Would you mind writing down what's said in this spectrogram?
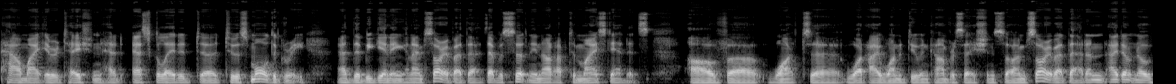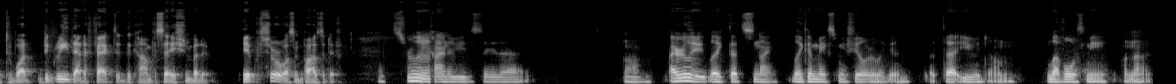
how my irritation had escalated uh, to a small degree at the beginning, and I'm sorry about that. That was certainly not up to my standards of uh, what uh, what I want to do in conversation. So I'm sorry about that, and I don't know to what degree that affected the conversation, but it, it sure wasn't positive. It's really kind of you to say that. Um, I really like that's nice. Like it makes me feel really good that, that you would um, level with me on that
